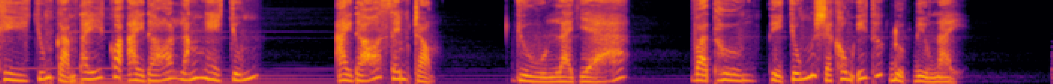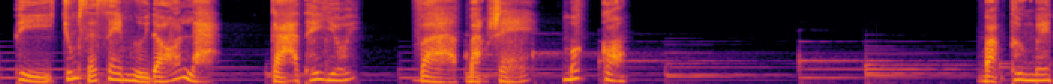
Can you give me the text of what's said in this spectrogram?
khi chúng cảm thấy có ai đó lắng nghe chúng, ai đó xem trọng, dù là giả và thường thì chúng sẽ không ý thức được điều này. Thì chúng sẽ xem người đó là cả thế giới và bạn sẽ mất con. Bạn thương mến,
